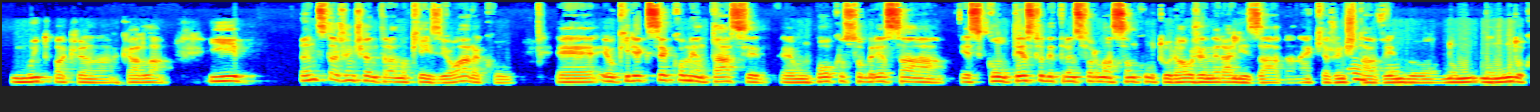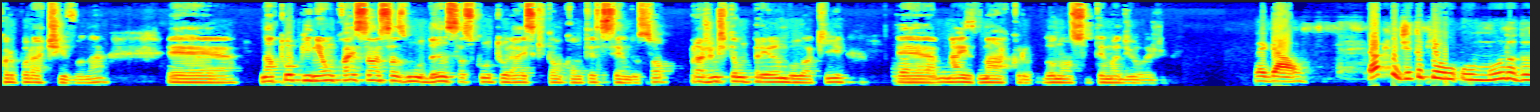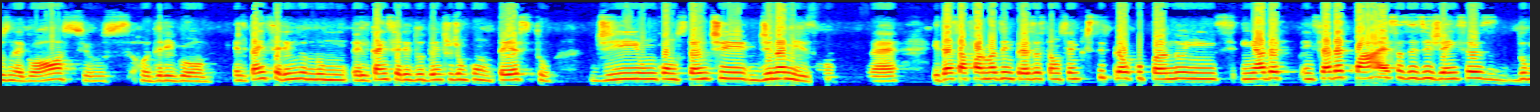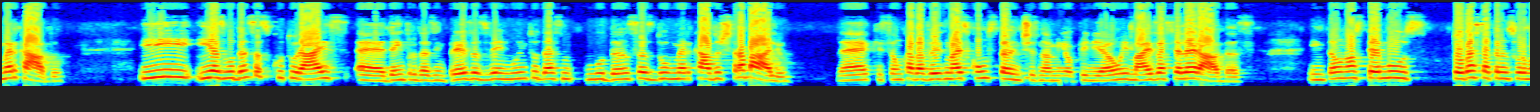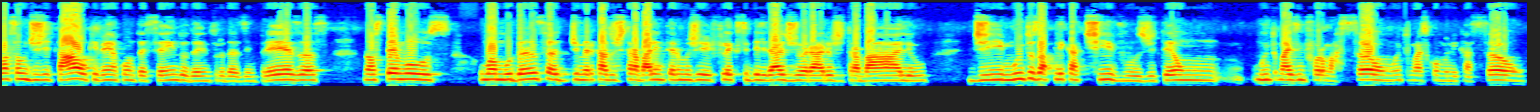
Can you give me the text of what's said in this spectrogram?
Muito bacana, Carla. E antes da gente entrar no case Oracle, é, eu queria que você comentasse é, um pouco sobre essa, esse contexto de transformação cultural generalizada, né, que a gente está uhum. vendo no, no, mundo corporativo, né? É, na tua opinião, quais são essas mudanças culturais que estão acontecendo? Só para a gente ter um preâmbulo aqui é, mais macro do nosso tema de hoje. Legal. Eu acredito que o, o mundo dos negócios, Rodrigo, ele está está inserido dentro de um contexto de um constante dinamismo, né? E dessa forma as empresas estão sempre se preocupando em, em, em se adequar a essas exigências do mercado. E, e as mudanças culturais é, dentro das empresas vêm muito das mudanças do mercado de trabalho, né? Que são cada vez mais constantes, na minha opinião, e mais aceleradas. Então nós temos toda essa transformação digital que vem acontecendo dentro das empresas, nós temos uma mudança de mercado de trabalho em termos de flexibilidade de horários de trabalho, de muitos aplicativos, de ter um, muito mais informação, muito mais comunicação,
